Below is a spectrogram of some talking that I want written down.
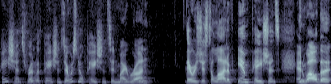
Patience. Run with patience. There was no patience in my run. There was just a lot of impatience. And while the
